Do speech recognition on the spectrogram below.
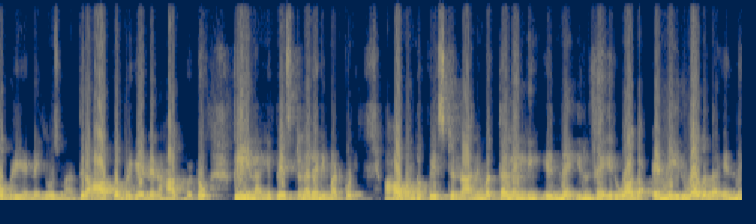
ಕೊಬ್ಬರಿ ಎಣ್ಣೆ ಯೂಸ್ ಮಾಡ್ತೀರೋ ಆ ಕೊಬ್ಬರಿ ಎಣ್ಣೆನ ಹಾಕ್ಬಿಟ್ಟು ಕ್ಲೀನ್ ಆಗಿ ಪೇಸ್ಟ್ ಅನ್ನ ರೆಡಿ ಮಾಡ್ಕೊಳ್ಳಿ. ಆ ಒಂದು ಪೇಸ್ಟ್ನ ನಿಮ್ಮ ತಲೆಯಲ್ಲಿ ಎಣ್ಣೆ ಇಲ್ಲದೆ ಇರುವಾಗ, ಎಣ್ಣೆ ಇರುವಾಗಲ್ಲ, ಎಣ್ಣೆ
